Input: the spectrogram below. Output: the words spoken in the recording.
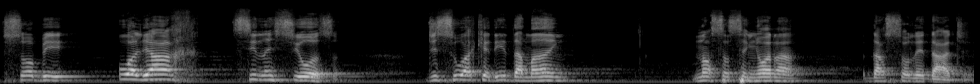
sob o olhar silencioso de sua querida mãe, nossa Senhora da Soledade.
